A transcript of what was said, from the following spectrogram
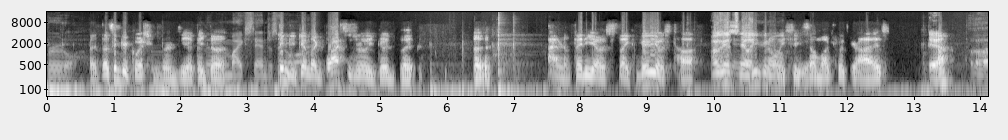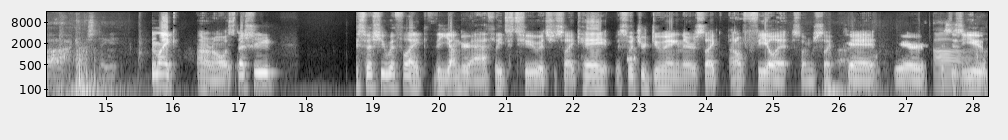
Brutal. That's a good question, Bergsy. I think And then the my mic stand just. I think fell again, like Blast is really good, but uh, I don't know. Videos, like videos, tough. I was gonna say like you can only see so much with your eyes. Yeah. Ugh, gosh dang it. And like I don't know, especially especially with like the younger athletes too. It's just like, hey, this is what you're doing, and they're just like, I don't feel it, so I'm just like, okay, here, this is Uh. you.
